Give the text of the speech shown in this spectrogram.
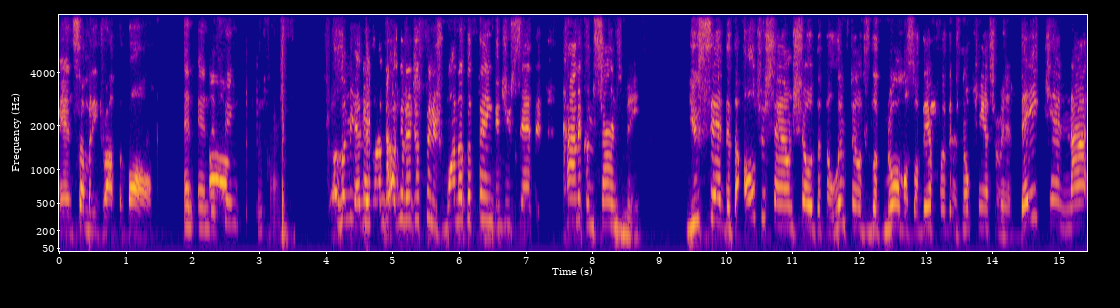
and somebody dropped the ball. And and the Uh, thing, I'm sorry. Let me, and then I'm, I'm going to just finish one other thing that you said that kind of concerns me. You said that the ultrasound showed that the lymph nodes look normal, so therefore there's no cancer in it. They cannot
